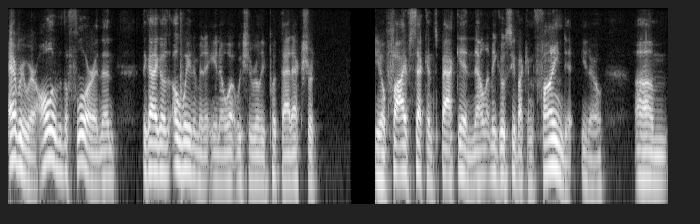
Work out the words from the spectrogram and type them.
everywhere, all over the floor, and then the guy goes, "Oh, wait a minute, you know what? We should really put that extra, you know, five seconds back in. Now let me go see if I can find it." You know, um,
